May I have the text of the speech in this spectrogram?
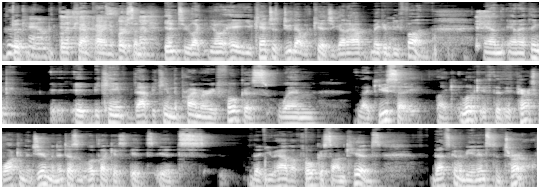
boot camp, boot camp kind of person into like, you know, hey, you can't just do that with kids. You got to have make it be fun. And and I think it became that became the primary focus when, like you say, like look if the if parents walk in the gym and it doesn't look like it's it's it's that you have a focus on kids that's going to be an instant turnoff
